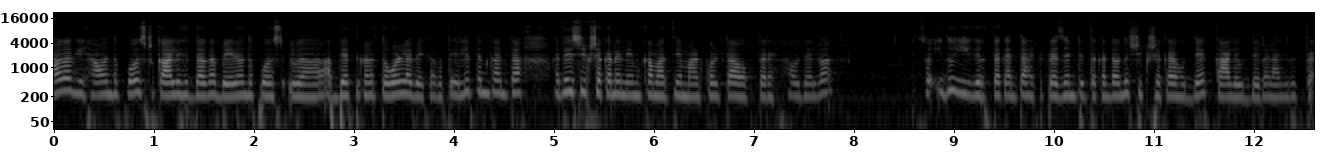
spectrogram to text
ಹಾಗಾಗಿ ಆ ಒಂದು ಪೋಸ್ಟ್ ಖಾಲಿ ಇದ್ದಾಗ ಬೇರೆ ಒಂದು ಪೋಸ್ಟ್ ಅಭ್ಯರ್ಥಿಗಳನ್ನ ತೊಗೊಳ್ಳೇಬೇಕಾಗುತ್ತೆ. ಇಲ್ಲಿ ತನಕ ಅಂತ ಅದೇ ಶಿಕ್ಷಕನೇ ನೇಮಕಾತಿ ಮಾಡ್ಕೊಳ್ತಾ ಹೋಗ್ತಾರೆ. ಹೌದಲ್ವಾ? ಸೊ ಇದು ಈಗಿರ್ತಕ್ಕಂಥ ಅಟ್ ಪ್ರೆಸೆಂಟ್ ಇರ್ತಕ್ಕಂಥ ಒಂದು ಶಿಕ್ಷಕರ ಹುದ್ದೆ, ಖಾಲಿ ಹುದ್ದೆಗಳಾಗಿರುತ್ತೆ.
